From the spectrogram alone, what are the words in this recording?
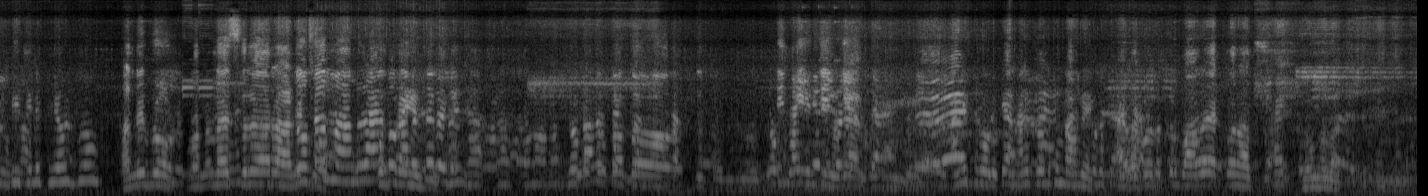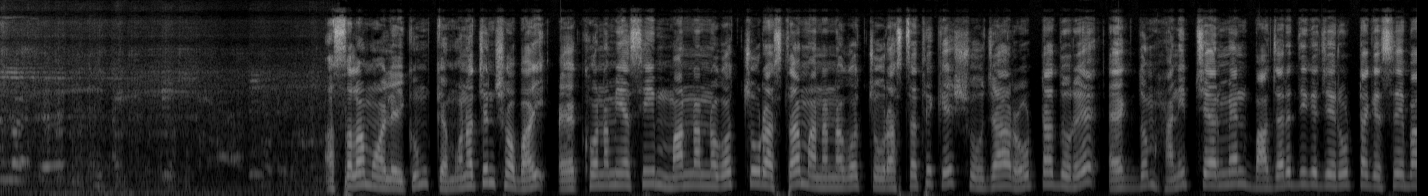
দিকে গেলে কি হইব হান্ড্রেড রোড মনে নাই ছিল আর হান্ড্রেড কত আলিপ রোড কেন আলিপ রোড কোন? বামে তো বাবা এক করা ধন্যবাদ। আসসালামু আলাইকুম, কেমন আছেন সবাই? এখন আমি আছি মান্নাননগর চৌরাস্তা। মান্নাননগর চৌরাস্তা থেকে সোজা রোডটা ধরে একদম হানিফ চেয়ারম্যান বাজারের দিকে যে রোডটা গেছে বা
